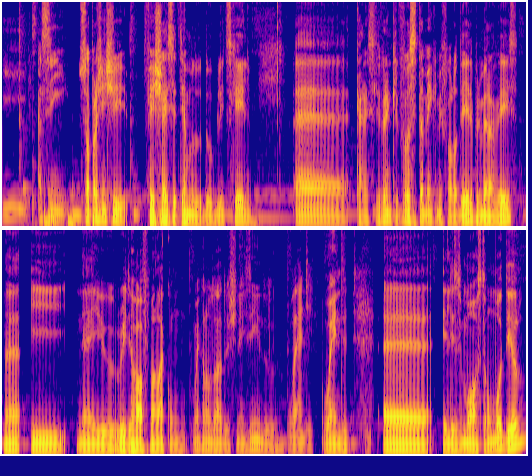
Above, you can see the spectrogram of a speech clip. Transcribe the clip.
E, assim, só para a gente fechar esse termo do, do Blitzscaling, é, cara, esse livro é incrível. Você também que me falou dele a primeira vez, né? E, né, e o Reid Hoffman lá com. Como é que é o nome do lado do chinesinho? Do... Wendy. Wendy. É, eles mostram um modelo,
